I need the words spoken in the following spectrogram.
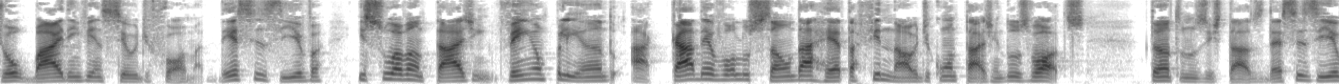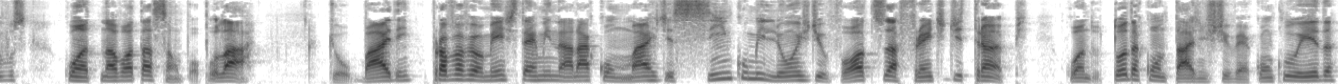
Joe Biden venceu de forma decisiva e sua vantagem vem ampliando a cada evolução da reta final de contagem dos votos, tanto nos estados decisivos quanto na votação popular. Joe Biden provavelmente terminará com mais de 5 milhões de votos à frente de Trump. Quando toda a contagem estiver concluída,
